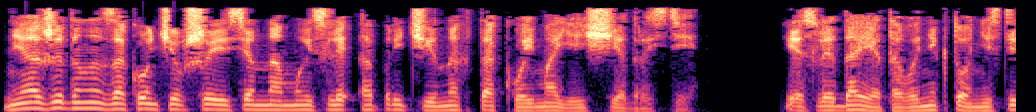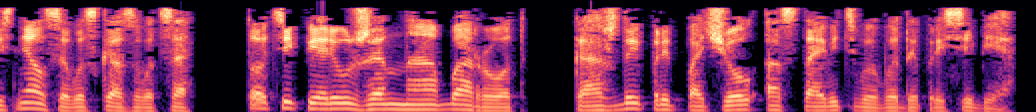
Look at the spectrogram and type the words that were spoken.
неожиданно закончившееся на мысли о причинах такой моей щедрости. Если до этого никто не стеснялся высказываться, то теперь уже наоборот, каждый предпочел оставить выводы при себе.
